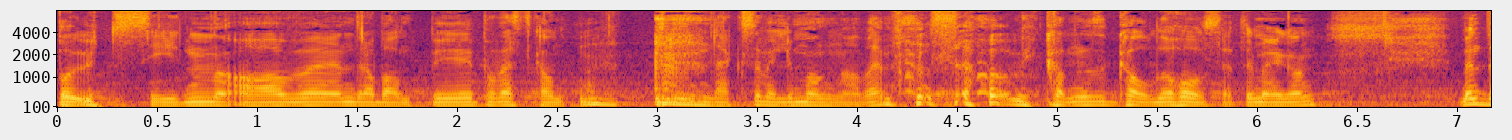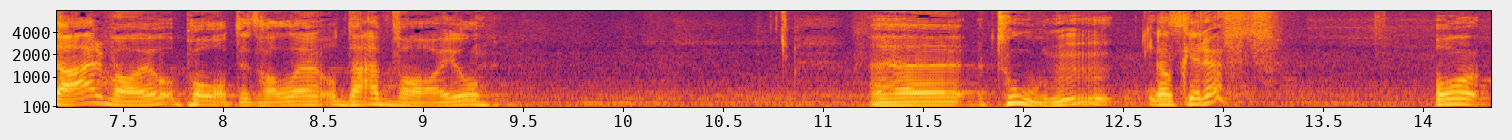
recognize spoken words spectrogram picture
på utsiden av en drabantby på vestkanten. Det er ikke så veldig mange av dem, så vi kan jo kalle det Hovseter med en gang. Men der var jo på 80-tallet, og der var jo eh, tonen ganske røff. Og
